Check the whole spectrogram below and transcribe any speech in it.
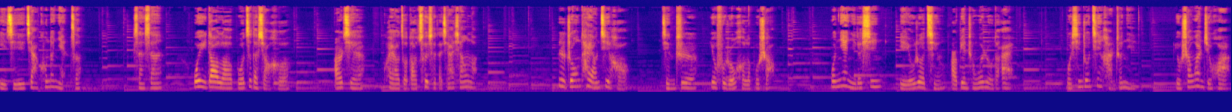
以及架空的碾子。三三，我已到了脖子的小河，而且快要走到翠翠的家乡了。日中太阳既好，景致。又复柔和了不少。我念你的心也由热情而变成温柔的爱。我心中尽喊着你，有上万句话，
